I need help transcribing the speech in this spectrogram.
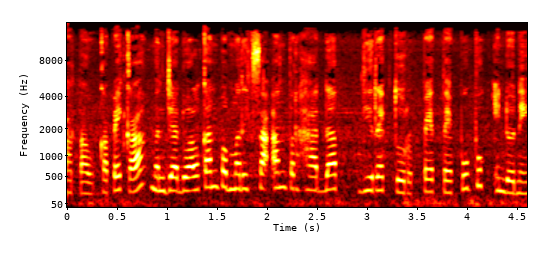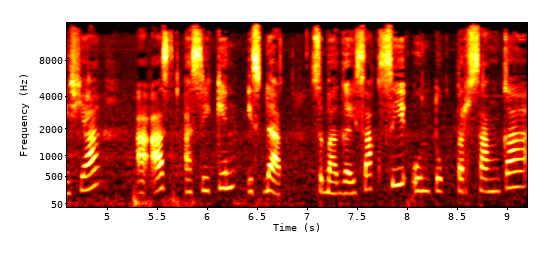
atau KPK menjadwalkan pemeriksaan terhadap Direktur PT Pupuk Indonesia, Aas Asikin Isdat, sebagai saksi untuk tersangka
